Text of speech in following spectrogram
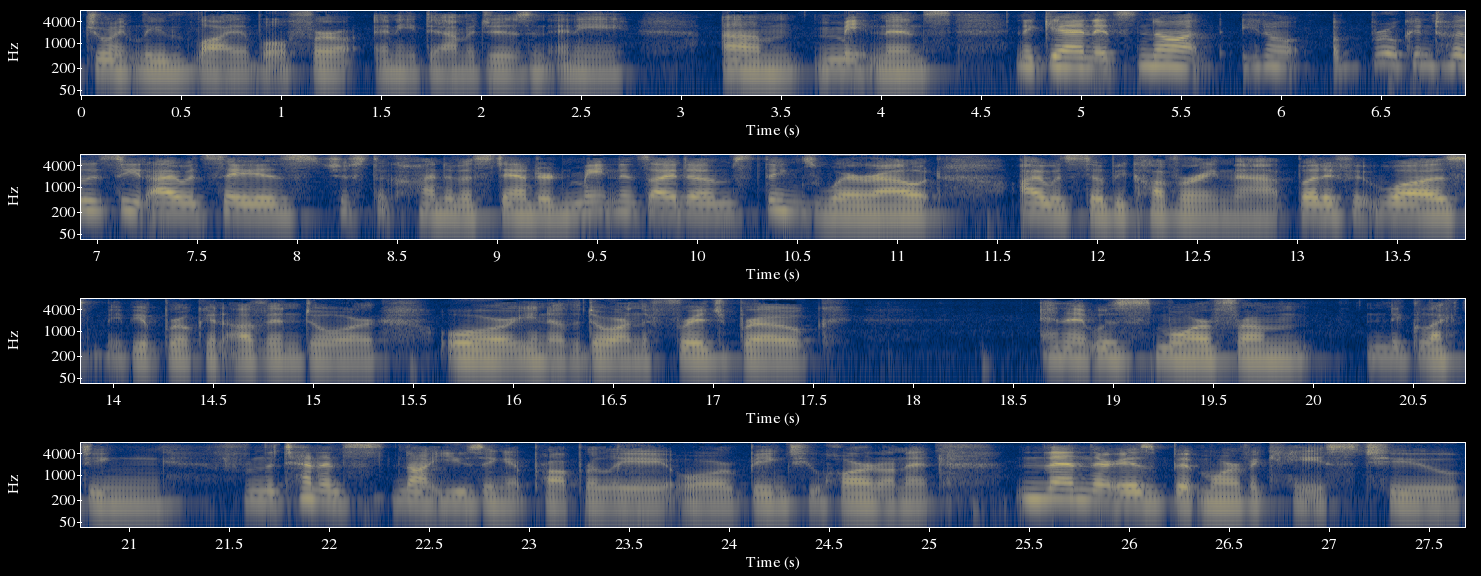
jointly liable for any damages and any um, maintenance. And again, it's not, you know, a broken toilet seat, I would say, is just a kind of a standard maintenance items. Things wear out. I would still be covering that. But if it was maybe a broken oven door or, you know, the door on the fridge broke and it was more from neglecting from the tenants not using it properly or being too hard on it, then there is a bit more of a case to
